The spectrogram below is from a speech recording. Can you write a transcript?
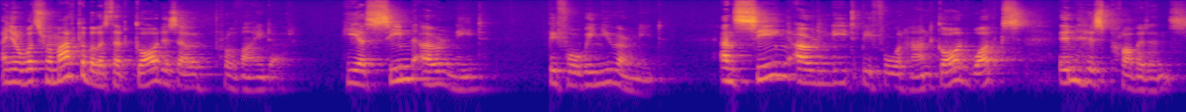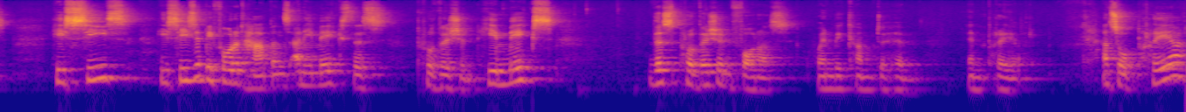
And you know what's remarkable is that God is our provider. He has seen our need before we knew our need. And seeing our need beforehand, God works in His providence. He sees, he sees it before it happens and He makes this provision. He makes this provision for us when we come to Him in prayer. And so, prayer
